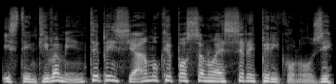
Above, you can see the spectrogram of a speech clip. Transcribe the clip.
istintivamente pensiamo che possano essere pericolosi.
